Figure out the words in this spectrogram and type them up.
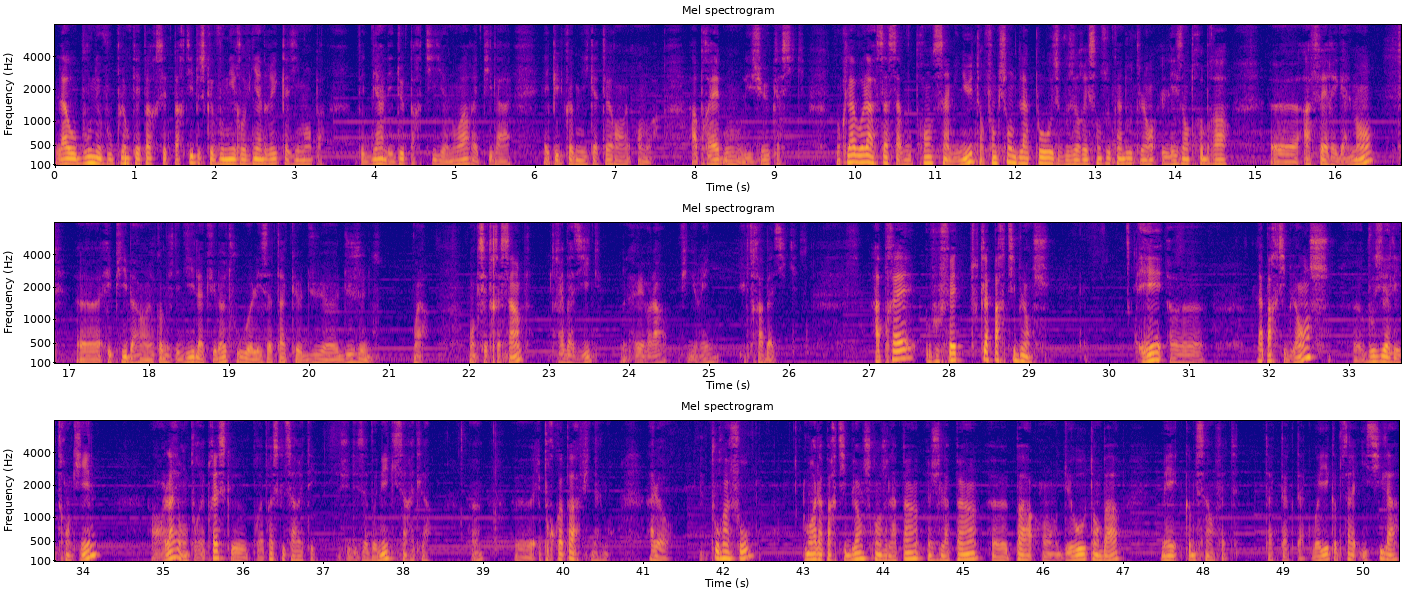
là au bout, ne vous plantez pas cette partie parce que vous n'y reviendrez quasiment pas. Faites bien les deux parties euh, noires et puis, la, et puis le communicateur en, noir. Après, bon, les yeux classiques. Donc là, voilà, ça, ça vous prend 5 minutes. En fonction de la pose, vous aurez sans aucun doute les entrebras euh, à faire également. Euh, et puis, ben, comme je l'ai dit, la culotte ou les attaques du, du genou. Voilà. Donc c'est très simple, très basique. Vous avez, voilà, figurine ultra basique. Après, vous faites toute la partie blanche. Et la partie blanche, vous y allez tranquille. Alors là, on pourrait presque, pourrait presque s'arrêter. J'ai des abonnés qui s'arrêtent là. Hein. Euh, et pourquoi pas finalement. Alors, pour info, moi la partie blanche quand je la peins, je la peins euh, pas en de haut en bas, mais comme ça en fait. Tac, tac, tac. Vous voyez comme ça, ici, là,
